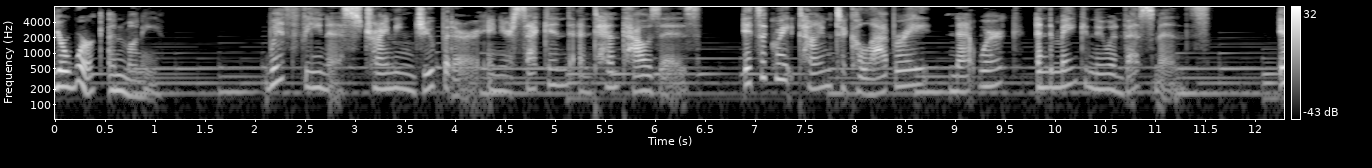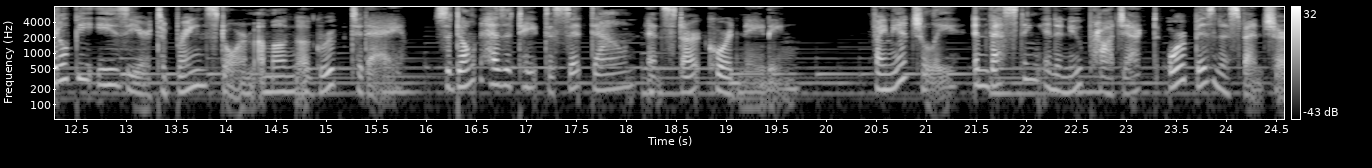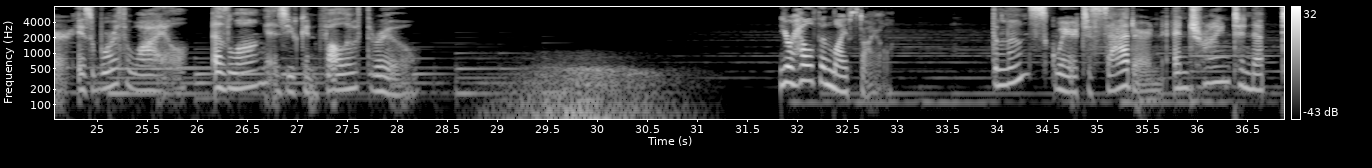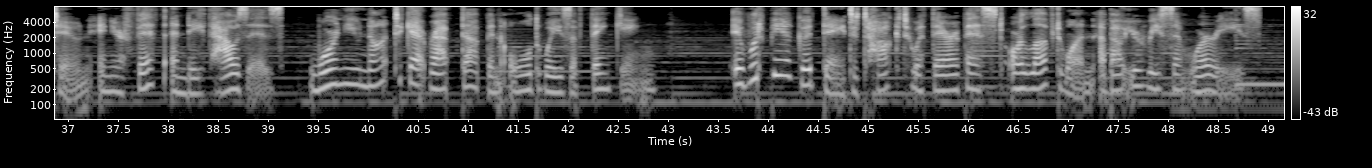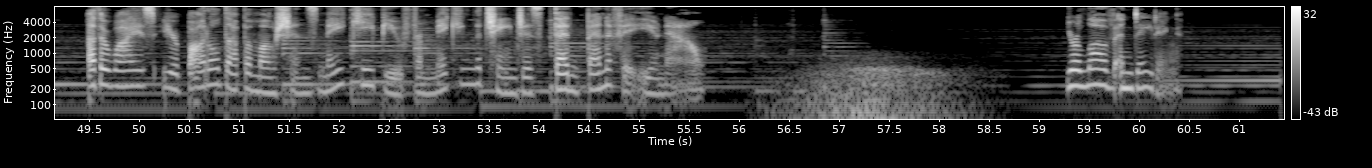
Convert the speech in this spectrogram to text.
Your work and money. With Venus trining Jupiter in your second and 10th houses, it's a great time to collaborate, network, and make new investments. It'll be easier to brainstorm among a group today, so don't hesitate to sit down and start coordinating. Financially, investing in a new project or business venture is worthwhile as long as you can follow through. Your health and lifestyle. The moon's square to Saturn and trine to Neptune in your fifth and eighth houses warn you not to get wrapped up in old ways of thinking. It would be a good day to talk to a therapist or loved one about your recent worries. Otherwise, your bottled up emotions may keep you from making the changes that benefit you now. Your love and dating.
